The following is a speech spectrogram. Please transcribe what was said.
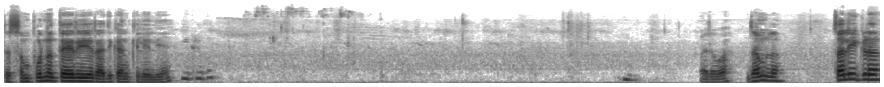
तर संपूर्ण तयारी राधिकान केलेली आहे इकडे बघ अरे वा जमलं. चल इकडं.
